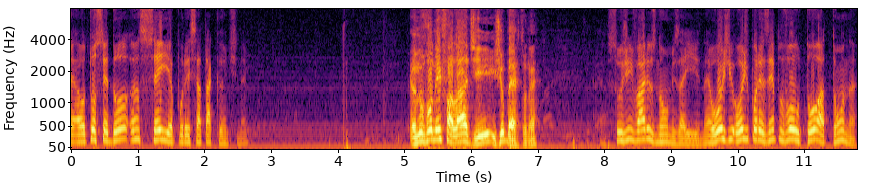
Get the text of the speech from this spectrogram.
é- é- o torcedor anseia por esse atacante, né? Eu não vou nem falar de Gilberto, né? Surgem vários nomes aí, né? Hoje, hoje por exemplo, voltou à tona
